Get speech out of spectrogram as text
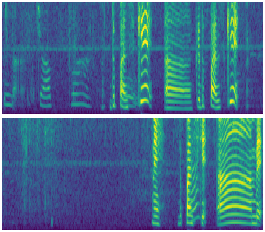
Tak capai. Depan sikit. Ah, ke depan sikit. Ni, depan sikit. Ah, ambil.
